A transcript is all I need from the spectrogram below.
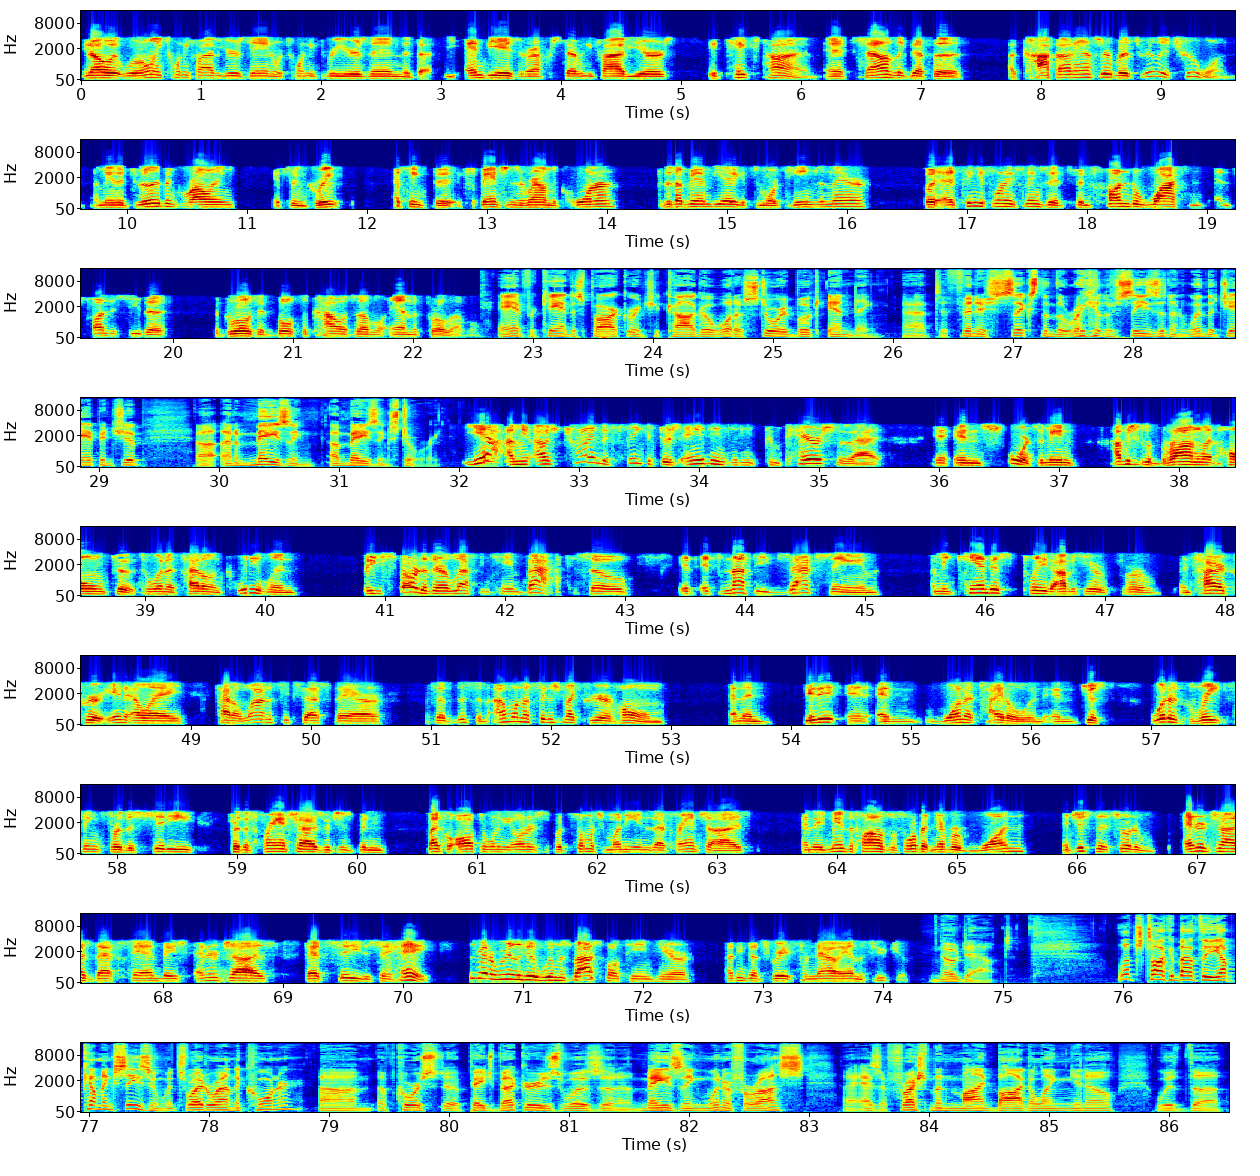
you know, we're only 25 years in, we're 23 years in. The the NBA's been around for 75 years. It takes time, and it sounds like that's a a cop out answer, but it's really a true one. I mean, it's really been growing. It's been great. I think the expansion's around the corner for the WNBA to get some more teams in there. But I think it's one of these things that's been fun to watch and, and fun to see the, the growth at both the college level and the pro level. And for Candace Parker in Chicago, what a storybook ending uh, to finish sixth in the regular season and win the championship. Uh, an amazing, amazing story. Yeah, I mean, I was trying to think if there's anything that compares to that in, in sports. I mean, obviously LeBron went home to, to win a title in Cleveland, but he started there, left, and came back. So it, it's not the exact same. I mean, Candace played obviously her, her entire career in LA, had a lot of success there. and Said, listen, I want to finish my career at home, and then did it and, and won a title, and, and just what a great thing for the city, for the franchise, which has been Michael Alter, one of the owners, has put so much money into that franchise, and they've made the finals before but never won. And just to sort of energize that fan base, energize that city to say, hey, we got a really good women's basketball team here. I think that's great for now and the future. No doubt. Let's talk about the upcoming season. It's right around the corner. Um, of course, uh, Paige Bueckers was an amazing winner for us uh, as a freshman, mind-boggling. You know, with uh,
